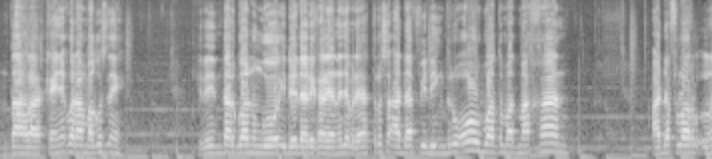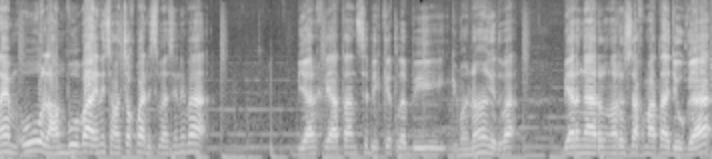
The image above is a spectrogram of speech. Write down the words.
Entahlah kayaknya kurang bagus nih. Jadi ntar gua nunggu ide dari kalian aja bro ya. Terus ada feeding through. Oh buat tempat makan. Ada floor lamp. Uh lampu pak. Ini cocok pak di sebelah sini pak. Biar kelihatan sedikit lebih gimana gitu pak. Biar ngaruh ngerusak mata juga.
